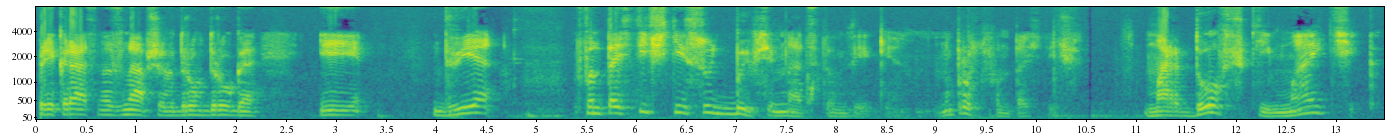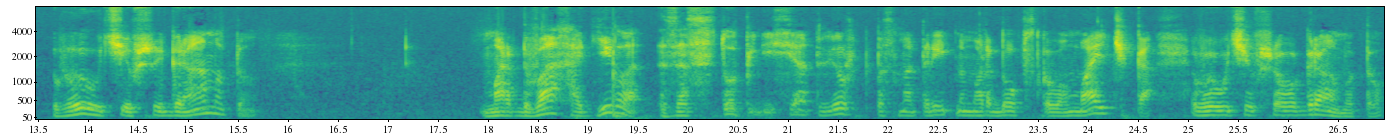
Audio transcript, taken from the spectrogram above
прекрасно знавших друг друга, и две фантастические судьбы в 17 веке. Ну, просто фантастические. Мордовский мальчик, выучивший грамоту, Мордва ходила за 150 верст посмотреть на мордовского мальчика, выучившего грамоту.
